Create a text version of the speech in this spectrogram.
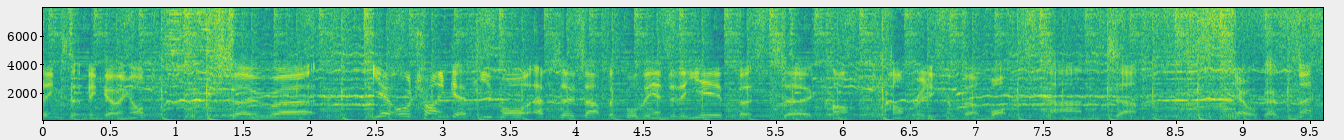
Things that have been going on. So yeah, we'll try and get a few more episodes out before the end of the year, but uh, can't can't really confirm what. And um, yeah, we'll go from there.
